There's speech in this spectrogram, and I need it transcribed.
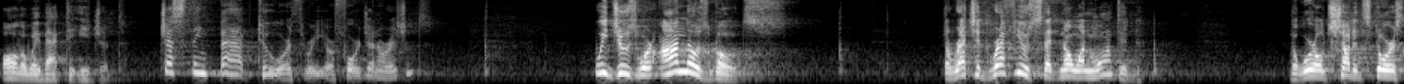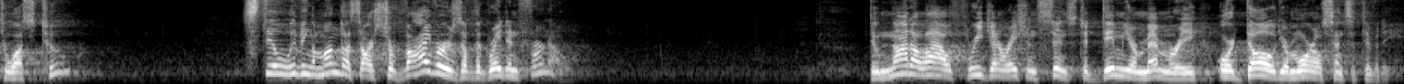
all the way back to Egypt. Just think back two or three or four generations. We Jews were on those boats, the wretched refuse that no one wanted. The world shut its doors to us too. Still living among us are survivors of the great inferno. Do not allow three generations since to dim your memory or dull your moral sensitivity.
